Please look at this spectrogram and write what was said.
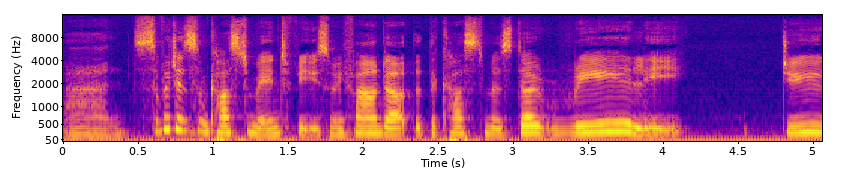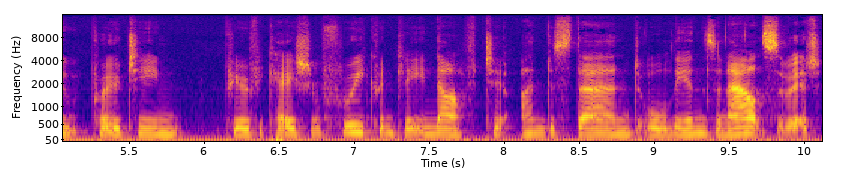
And so we did some customer interviews, and we found out that the customers don't really do protein purification frequently enough to understand all the ins and outs of it.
